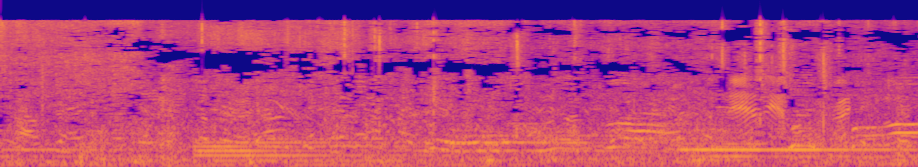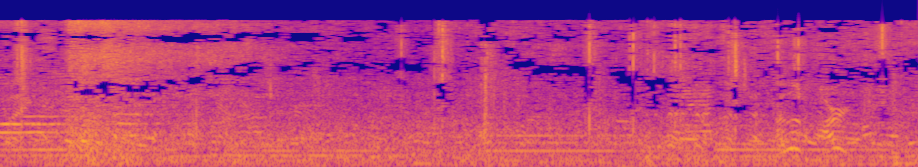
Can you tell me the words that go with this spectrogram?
I love art.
